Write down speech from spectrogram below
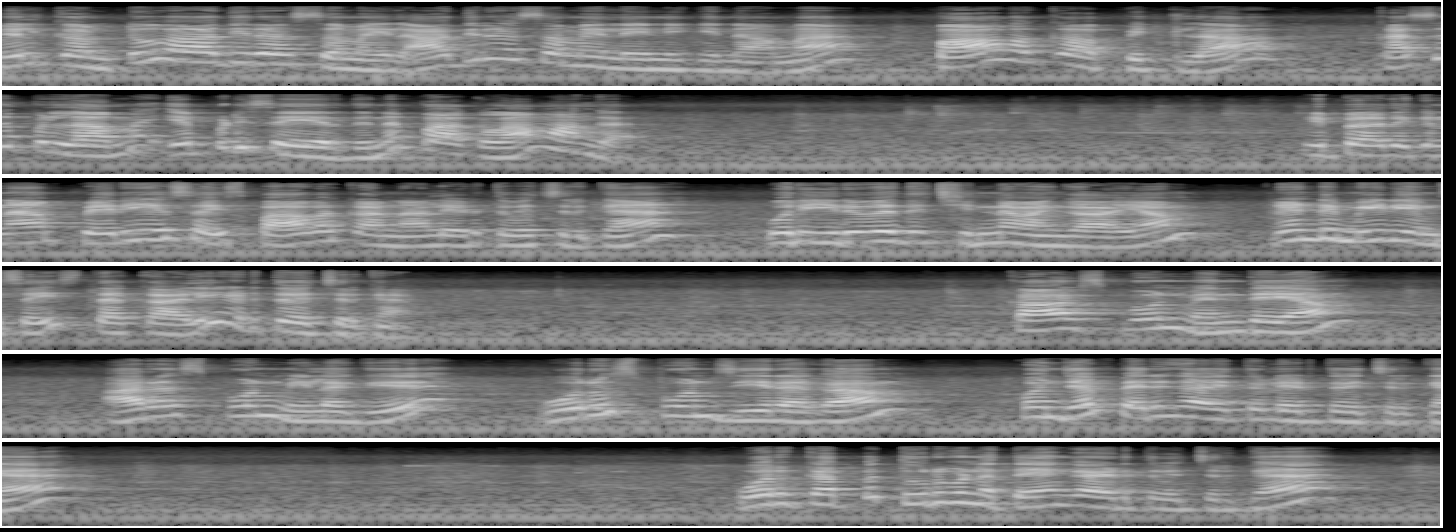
Welcome to Aadhira சமையல் ஆதிரா சமையல் இன்னைக்கு நாம பாவக்காய் பிட்லா கசப்பு இல்லாமல் எப்படி செய்யறதுன்னு பார்க்கலாம். வாங்க. இப்போ அதுக்கு நான் பெரிய சைஸ் பாவக்காய் நாள் எடுத்து வச்சுருக்கேன். ஒரு இருபது சின்ன வெங்காயம் ரெண்டு மீடியம் சைஸ் தக்காளி எடுத்து வச்சுருக்கேன். கால் ஸ்பூன் வெந்தயம் அரை ஸ்பூன் மிளகு ஒரு ஸ்பூன் ஜீரகம் கொஞ்சம் பெருங்காயத்தூள் எடுத்து வச்சுருக்கேன். ஒரு கப்பு துருவின தேங்காய் எடுத்து வச்சுருக்கேன்.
